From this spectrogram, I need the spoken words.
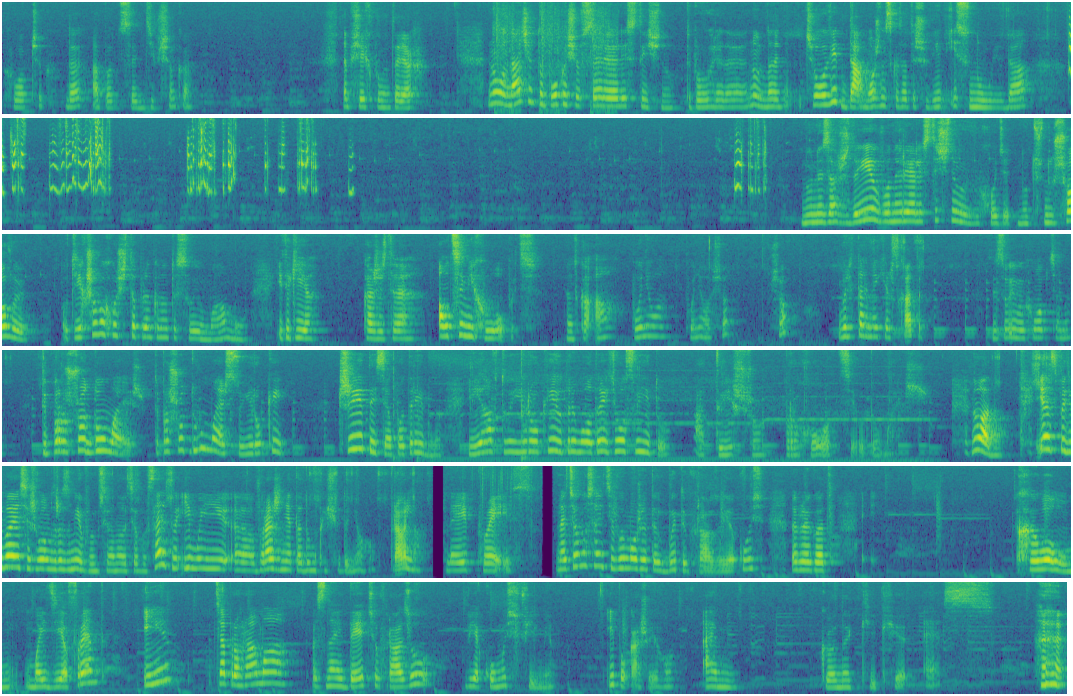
хлопчик, да? Або це дівчинка. Напишіть в коментарях. Ну, начебто поки що все реалістично. Типу виглядає. Ну, на... чоловік, да, можна сказати, що він існує, да. Ну, не завжди вони реалістичними виходять. Ну, ну що ви? От якщо ви хочете пранкнути свою маму і такі кажете, а оце мій хлопець. І вона така, а, поняла, поняла, все, все. Вилітай нахер з хати зі своїми хлопцями. Ти про що думаєш? Ти про що думаєш свої роки? Вчитися потрібно. Я в твої роки отримала третю освіту. А ти що про хлопців думаєш? Ну ладно, я сподіваюся, що вам зрозумів функціонал цього сайту і мої е, враження та думки щодо нього. Правильно? Play praise. На цьому сайті ви можете вбити фразу якусь, наприклад, Hello, my dear friend, і ця програма знайде цю фразу в якомусь фільмі і покаже його. I'm gonna kick your ass.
